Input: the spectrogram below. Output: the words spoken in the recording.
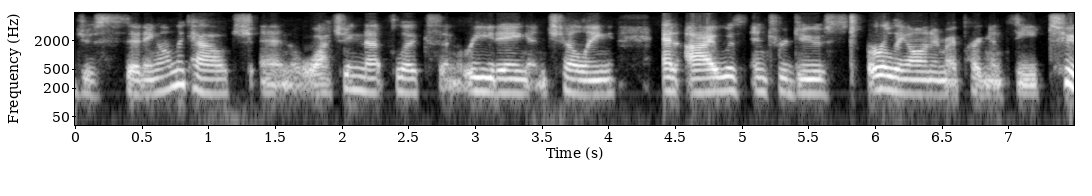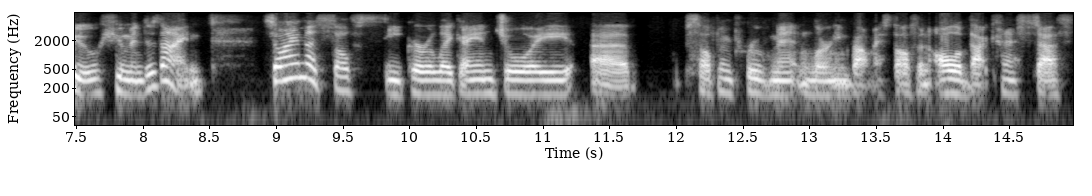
just sitting on the couch and watching Netflix and reading and chilling. And I was introduced early on in my pregnancy to human design. So I'm a self seeker. Like I enjoy uh, self improvement and learning about myself and all of that kind of stuff.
